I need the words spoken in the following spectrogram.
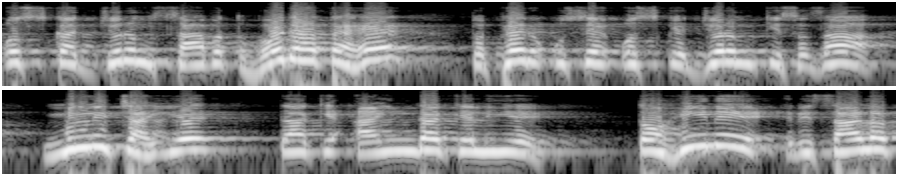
اس کا جرم ثابت ہو جاتا ہے، تو پھر اسے اس کے جرم کی سزا ملنی چاہیے تاکہ آئندہ کے لیے توہین رسالت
